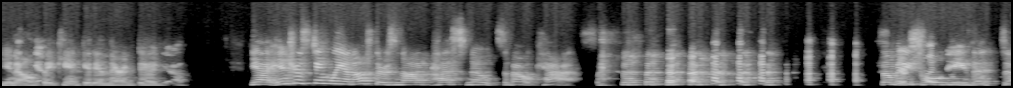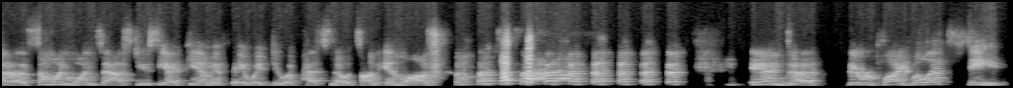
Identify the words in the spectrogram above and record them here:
you know, they can't. they can't get in there and dig. Yeah. Yeah, interestingly enough, there's not a pest notes about cats. Somebody told me that uh, someone once asked UCIPM if they would do a pest notes on in-laws. and uh, they replied, well, let's see.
